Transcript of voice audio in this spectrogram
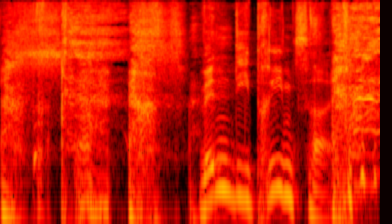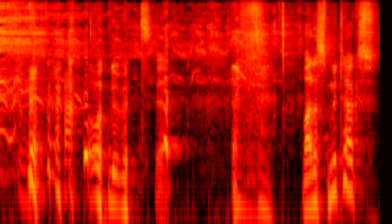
Wenn die Primzahl Ohne Witz, ja. War das mittags?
